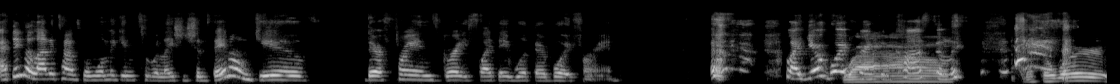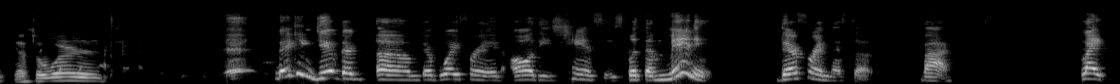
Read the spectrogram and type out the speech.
I think a lot of times when women get into relationships, they don't give their friends grace like they would their boyfriend. like your boyfriend wow. can constantly. That's a word. That's a word they can give their um their boyfriend all these chances, but the minute their friend messed up, bye. Like,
